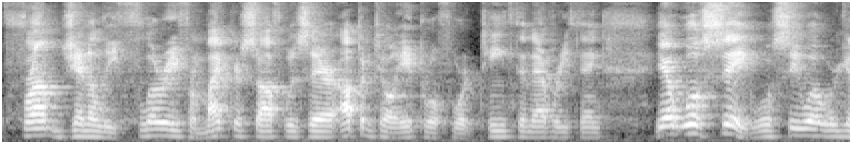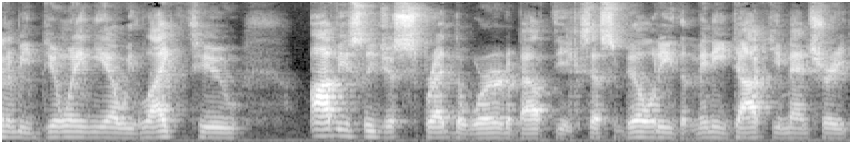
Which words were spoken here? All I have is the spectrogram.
from Jenny Lay-Flurrie from Microsoft was there up until April 14th and everything yeah, we'll see. We'll see what we're going to be doing. You know, we like to obviously just spread the word about the accessibility, the mini documentary,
